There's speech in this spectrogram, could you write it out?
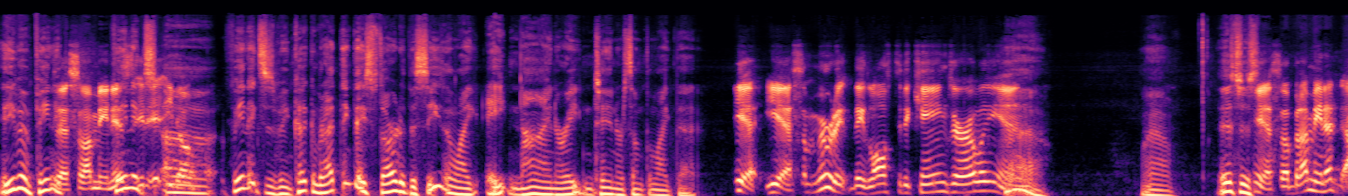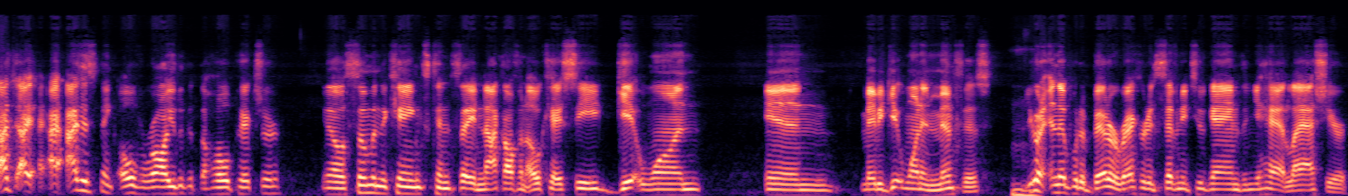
Even Phoenix. Yeah, so I mean, Phoenix, it, it, you know, uh, Phoenix has been cooking, but I think they started the season like eight and nine or eight and ten or something like that. yeah, yeah. So remember they, they lost to the Kings early, and Yeah. Wow. It's just Yeah, so but I mean, I, I I I just think overall, you look at the whole picture. You know, assuming the Kings can say knock off an OKC, get one in maybe get one in Memphis, Mhm. you're going to end up with a better record in 72 games than you had last year.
